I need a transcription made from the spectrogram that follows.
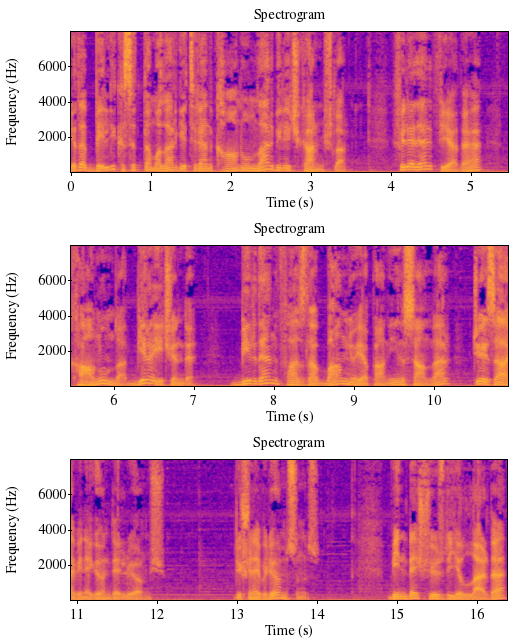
ya da belli kısıtlamalar getiren kanunlar bile çıkarmışlar. Philadelphia'da kanunla bir ay içinde birden fazla banyo yapan insanlar cezaevine gönderiliyormuş. Düşünebiliyor musunuz? 1500'lü yıllarda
